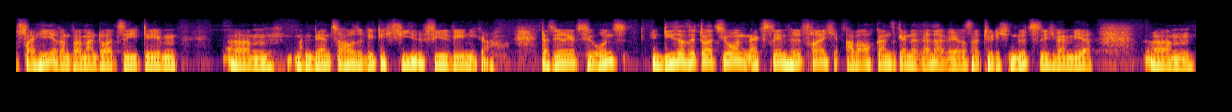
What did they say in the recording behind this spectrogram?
verheerend, weil man dort sieht eben, ähm, man lernt zu Hause wirklich viel, viel weniger. Das wäre jetzt für uns in dieser Situation extrem hilfreich, aber auch ganz genereller wäre es natürlich nützlich, wenn wir ähm,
